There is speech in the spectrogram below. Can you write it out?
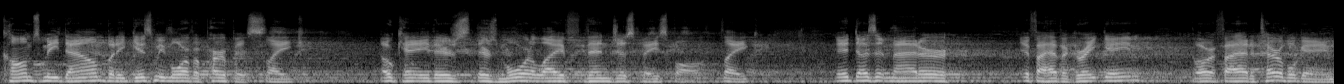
calms me down, but it gives me more of a purpose. Like, okay, there's there's more to life than just baseball. Like, it doesn't matter if I have a great game or if I had a terrible game,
